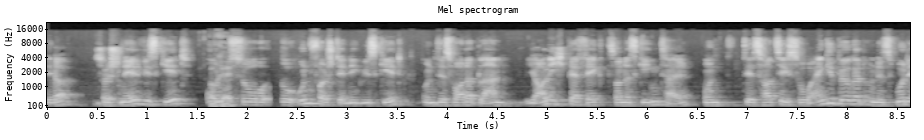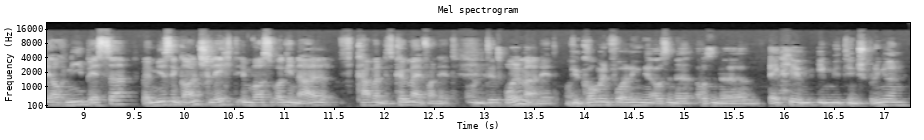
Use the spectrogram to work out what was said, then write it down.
Ja, so schnell wie es geht und Okay. so, so unvollständig wie es geht. Und das war der Plan. Ja, nicht perfekt, sondern das Gegenteil. Und das hat sich so eingebürgert und es wurde auch nie besser, weil wir sind ganz schlecht im was Original covern. Das können wir einfach nicht. Und das wollen wir auch nicht. Wir Und kommen vor allen Dingen aus einer, aus einer Ecke eben mit den Springern,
